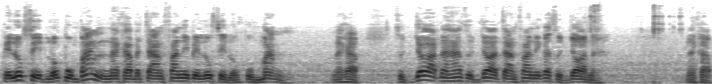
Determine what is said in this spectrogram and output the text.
เป็นลูกศิษย์หลวงปู่มั่นนะครับ อาจารย์ฟ้านนี่เป็นลูกศิษย์หลวงปู่มั่นนะครับ สุดยอดนะฮะสุดยอดอาจารย์ฟ้านนี่ก็สุดยอดนะนะครับ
